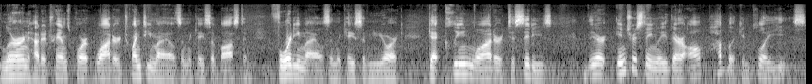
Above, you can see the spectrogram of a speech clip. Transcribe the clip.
learn how to transport water 20 miles in the case of Boston, 40 miles in the case of New York, get clean water to cities. They're interestingly, they're all public employees.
